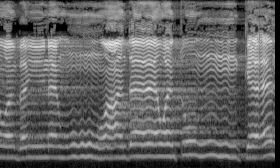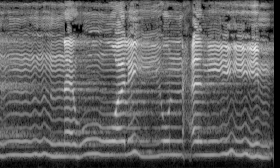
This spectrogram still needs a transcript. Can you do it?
وبينه عداوة كأنه ولي حميم.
